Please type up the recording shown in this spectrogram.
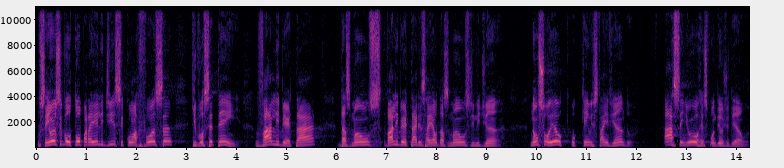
O Senhor se voltou para ele e disse: Com a força que você tem, vá libertar das mãos, vá libertar Israel das mãos de Midian. Não sou eu quem o está enviando? Ah, Senhor, respondeu Gideão,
